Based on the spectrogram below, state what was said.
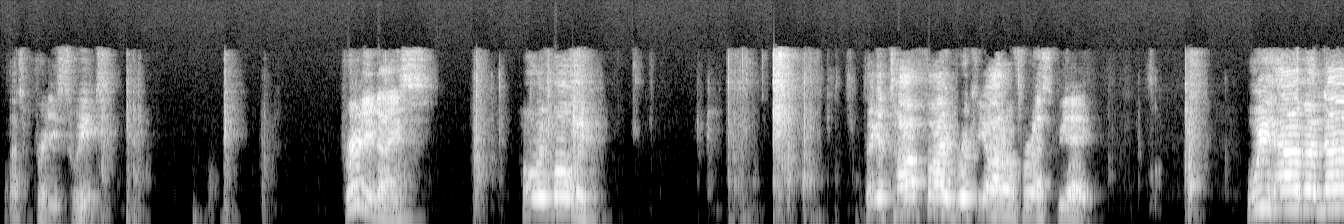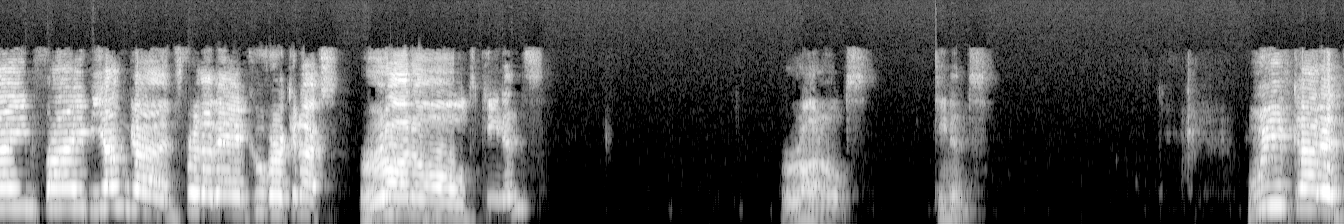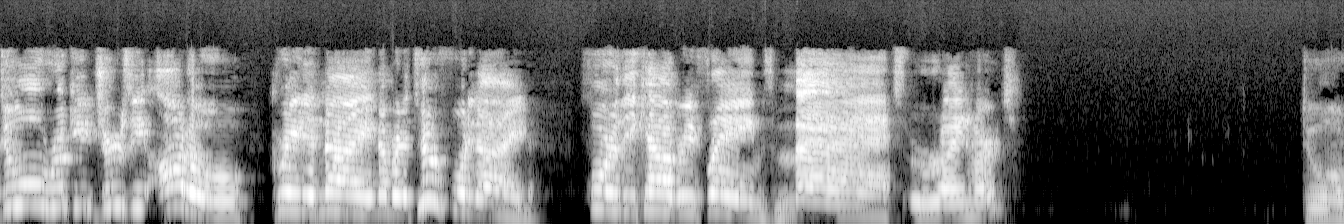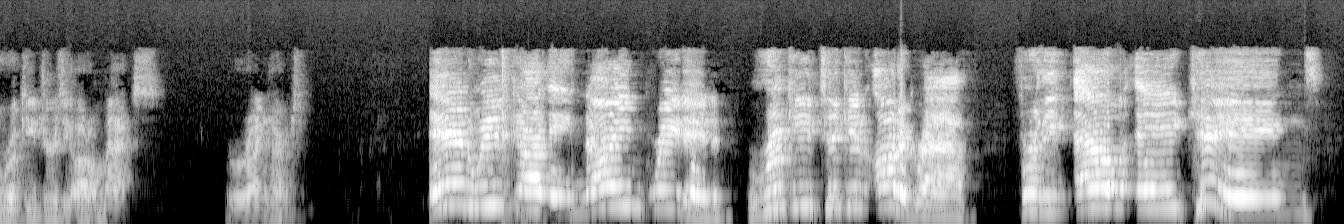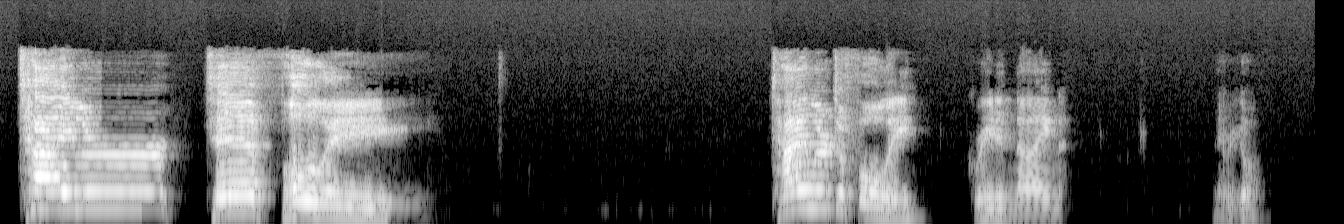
That's pretty sweet. Pretty nice. Holy moly. Take a top five rookie auto for SBA. We have a 9-5 Young Guns for the Vancouver Canucks. Ronald Kenins. Ronald Kenins. We've got a dual rookie jersey auto graded 9, number to 249 for the Calgary Flames, Max Reinhart. Dual rookie jersey auto, Max Reinhart. And we've got a nine graded rookie ticket autograph for the LA Kings, Tyler Toffoli. Tyler Toffoli, graded nine. There we go.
